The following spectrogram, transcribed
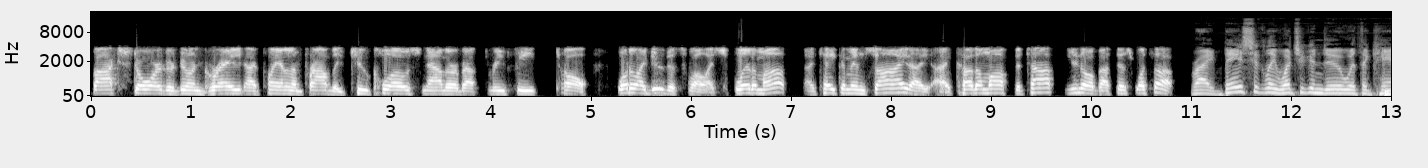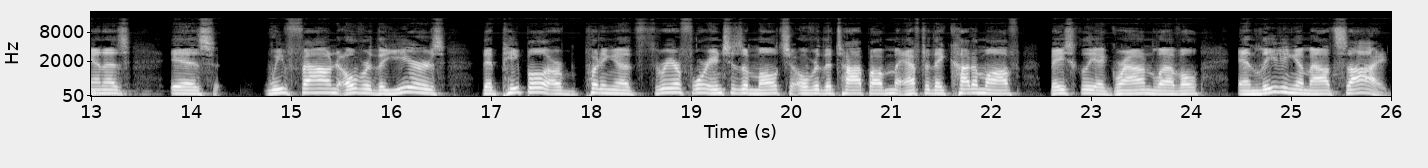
box store. They're doing great. I planted them probably too close. Now they're about three feet tall. What do I do this fall? I split them up. I take them inside. I, I cut them off the top. You know about this. What's up? Right. Basically, what you can do with the cannas is we've found over the years that people are putting a three or four inches of mulch over the top of them after they cut them off, basically at ground level, and leaving them outside.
